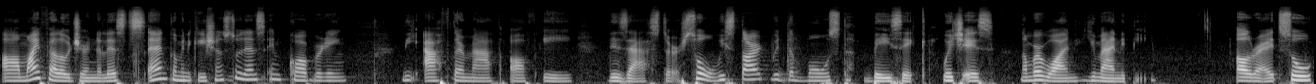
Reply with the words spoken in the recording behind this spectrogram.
uh, my fellow journalists and communication students in covering the aftermath of a disaster. So, we start with the most basic, which is number one, humanity. All right, so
